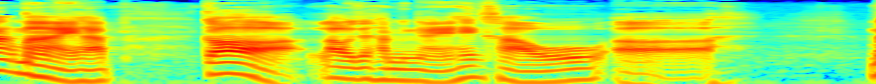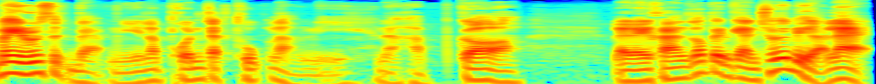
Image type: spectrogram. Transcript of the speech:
มากมายครับ ก็เราจะทำยังไงให้เขาเไม่รู้สึกแบบนี้และพ้นจากทุกเหล่านี้นะครับ ก็หลาย ๆ ครั้งก็เป็นการช่วยเหลือแหละ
